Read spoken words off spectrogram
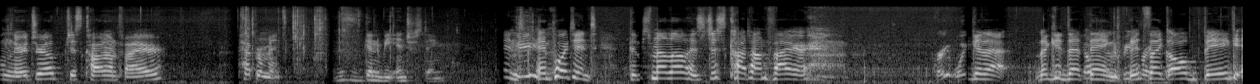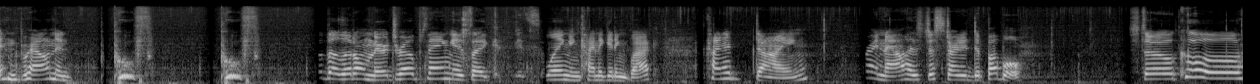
Nerd rope just caught on fire. Peppermint. This is gonna be interesting. Important. The marshmallow has just caught on fire. Great. Look at that. Look at that thing. it It's like all big and brown and poof. Poof. The little nerd rope thing is like it's bling and kind of getting black. Kind of dying. Right now has just started to bubble. So cool.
